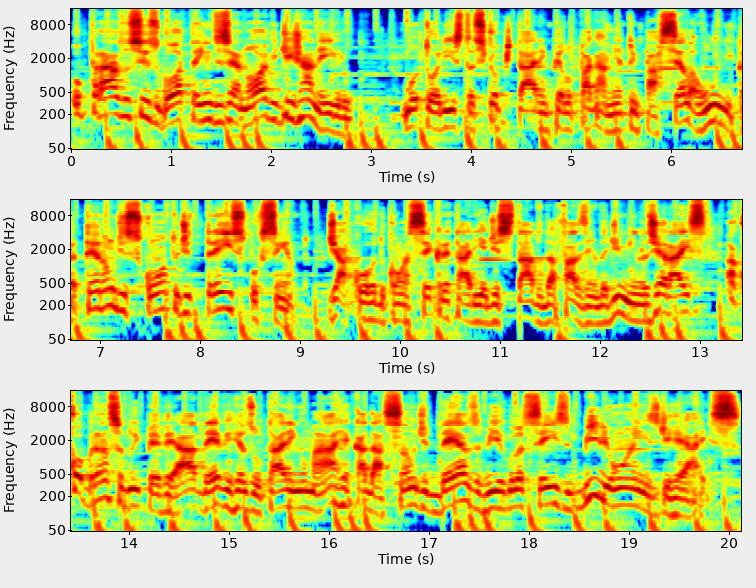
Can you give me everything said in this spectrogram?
o prazo se esgota em 19 de janeiro. Motoristas que optarem pelo pagamento em parcela única terão desconto de 3%. De acordo com a Secretaria de Estado da Fazenda de Minas Gerais, a cobrança do IPVA deve resultar em uma arrecadação de 10,6 bilhões de reais.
